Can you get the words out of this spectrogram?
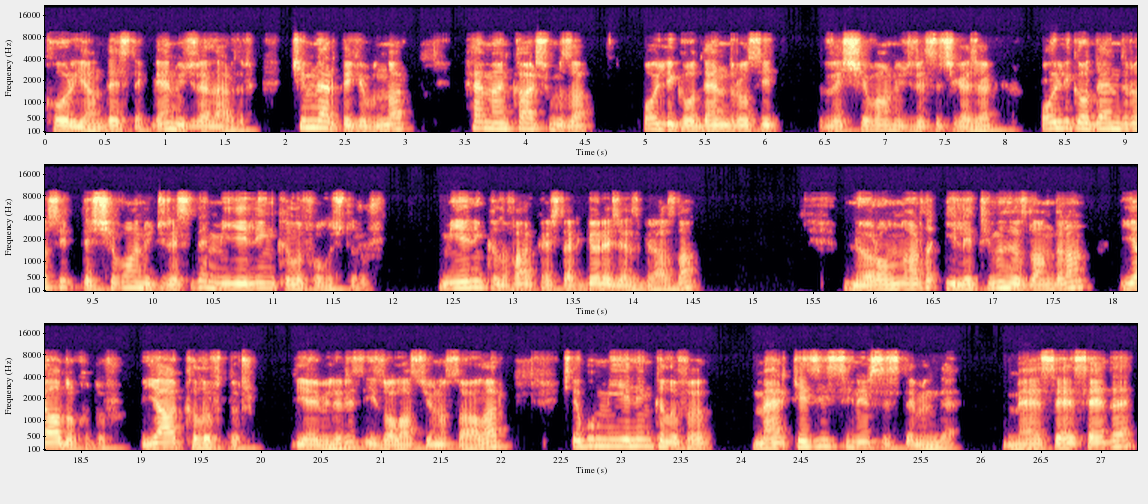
koruyan, destekleyen hücrelerdir. Kimler peki bunlar? Hemen karşımıza oligodendrosit ve şivan hücresi çıkacak. Oligodendrosit de şivan hücresi de miyelin kılıf oluşturur. Miyelin kılıf arkadaşlar göreceğiz birazdan. Nöronlarda iletimi hızlandıran yağ dokudur. Yağ kılıftır diyebiliriz. İzolasyonu sağlar. İşte bu miyelin kılıfı merkezi sinir sisteminde MSS'de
